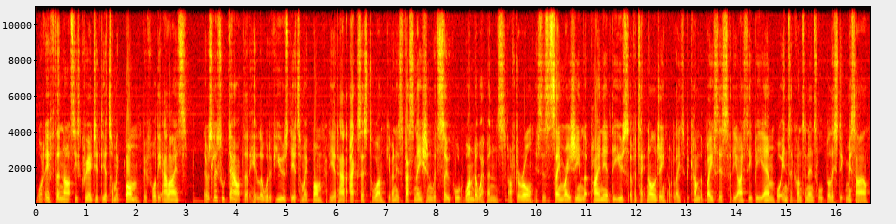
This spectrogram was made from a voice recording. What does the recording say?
What if the Nazis created the atomic bomb before the Allies? There is little doubt that Hitler would have used the atomic bomb had he had had access to one, given his fascination with so-called wonder weapons. After all, this is the same regime that pioneered the use of a technology that would later become the basis for the ICBM or Intercontinental Ballistic Missile.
